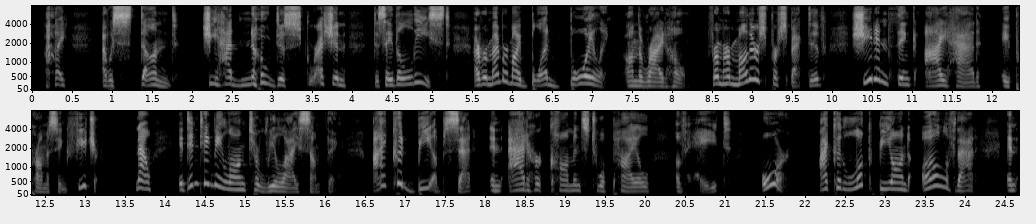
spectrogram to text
I I was stunned. She had no discretion, to say the least. I remember my blood boiling on the ride home. From her mother's perspective, she didn't think I had a promising future. Now, it didn't take me long to realize something. I could be upset and add her comments to a pile of hate, or I could look beyond all of that and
